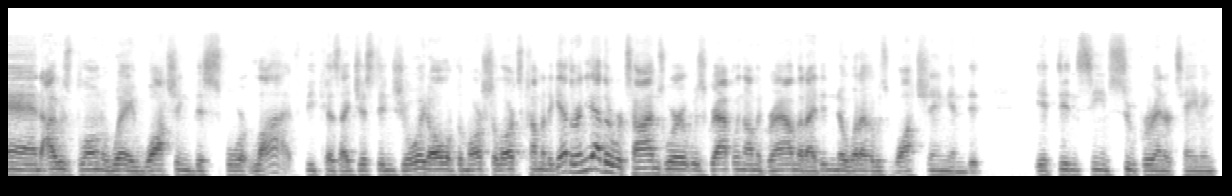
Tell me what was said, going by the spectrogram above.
And I was blown away watching this sport live because I just enjoyed all of the martial arts coming together. And yeah, there were times where it was grappling on the ground that I didn't know what I was watching and it, it didn't seem super entertaining.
